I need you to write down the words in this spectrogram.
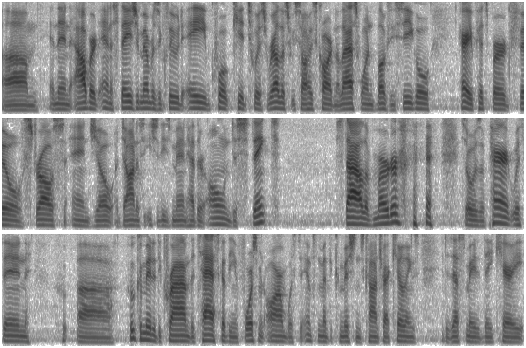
Um, and then Albert Anastasia members include Abe, quote, Kid Twist Reles. We saw his card in the last one. Bugsy Siegel, Harry Pittsburgh, Phil Strauss, and Joe Adonis. Each of these men had their own distinct style of murder. so it was apparent within uh, who committed the crime. The task of the enforcement arm was to implement the commission's contract killings. It is estimated they carry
